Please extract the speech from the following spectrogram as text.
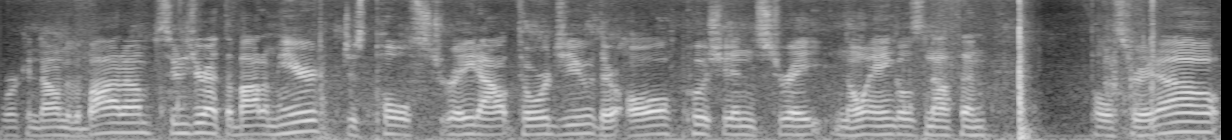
working down to the bottom. As soon as you're at the bottom here, just pull straight out towards you. They're all pushing straight, no angles, nothing. Pull straight out,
